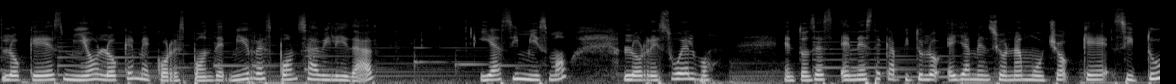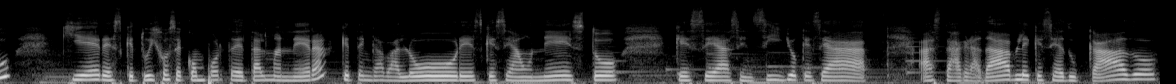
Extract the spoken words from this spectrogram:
lo que es mío, lo que me corresponde, mi responsabilidad y asimismo lo resuelvo. Entonces, en este capítulo ella menciona mucho que si tú quieres que tu hijo se comporte de tal manera, que tenga valores, que sea honesto, que sea sencillo, que sea hasta agradable, que sea educado,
